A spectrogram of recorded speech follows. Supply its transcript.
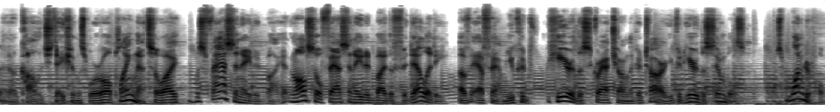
And, uh, college stations were all playing that. So I was fascinated by it and also fascinated by the fidelity of FM. You could hear the scratch on the guitar, you could hear the cymbals. It was wonderful.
